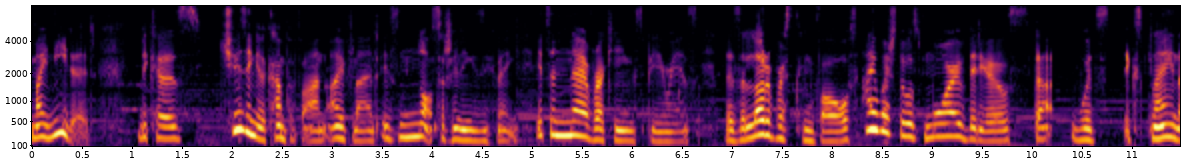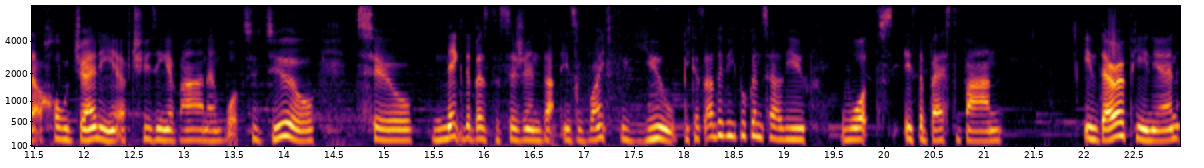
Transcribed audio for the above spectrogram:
might need it. Because choosing a camper van, I've learned, is not such an easy thing. It's a nerve-wracking experience. There's a lot of risk involved. I wish there was more videos that would explain that whole journey of choosing a van and what to do to make the best decision that is right for you because other people can tell you what is the best van in their opinion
